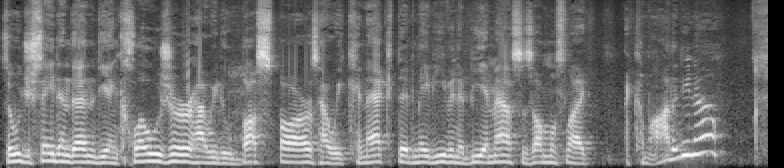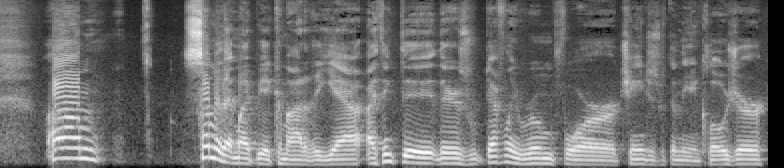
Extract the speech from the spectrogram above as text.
So would you say then then the enclosure, how we do bus bars, how we connect it, maybe even a BMS is almost like a commodity now? Um, some of that might be a commodity. Yeah, I think the, there's definitely room for changes within the enclosure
